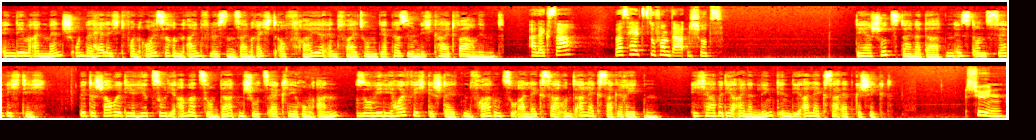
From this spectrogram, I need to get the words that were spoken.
in dem ein Mensch unbehelligt von äußeren Einflüssen sein Recht auf freie Entfaltung der Persönlichkeit wahrnimmt. Alexa, was hältst du vom Datenschutz? Der Schutz deiner Daten ist uns sehr wichtig. Bitte schaue dir hierzu die Amazon Datenschutzerklärung an, sowie die häufig gestellten Fragen zu Alexa und Alexa-Geräten. Ich habe dir einen Link in die Alexa-App geschickt. Schön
